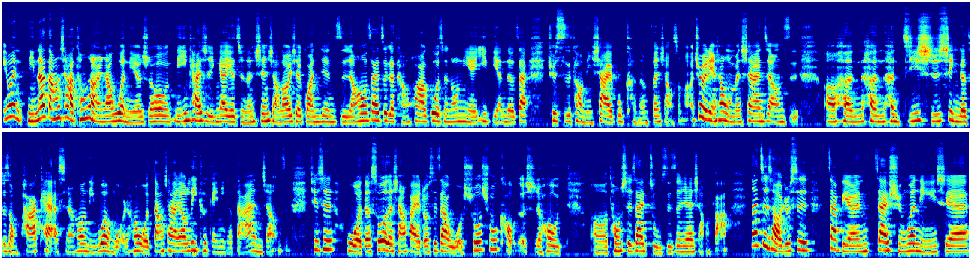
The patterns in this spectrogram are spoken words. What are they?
因为你那当下，通常人家问你的时候，你一开始应该也只能先想到一些关键字，然后在这个谈话过程中，你也一边的在去思考你下一步可能分享什么，就有点像我们现在这样子，呃，很很很即时性的这种 podcast。然后你问我，然后我当下要立刻给你个答案，这样子。其实我的所有的想法也都是在我说出口的时候。呃，同时在组织这些想法，那至少就是在别人在询问你一些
